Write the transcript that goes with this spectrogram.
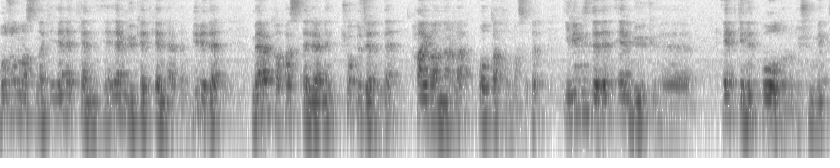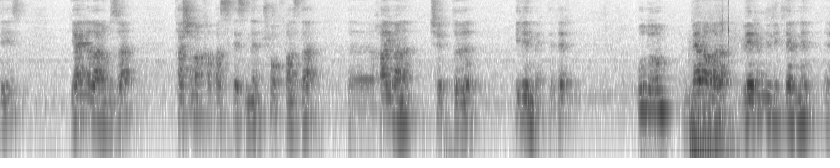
bozulmasındaki en etken en büyük etkenlerden biri de mera kapasitelerinin çok üzerinde hayvanlarla otlatılmasıdır. İlimizde de en büyük e, etkinin bu olduğunu düşünmekteyiz. Yaylalarımıza taşıma kapasitesinden çok fazla e, hayvanın çıktığı bilinmektedir. Bu durum meraların verimliliklerinin e,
